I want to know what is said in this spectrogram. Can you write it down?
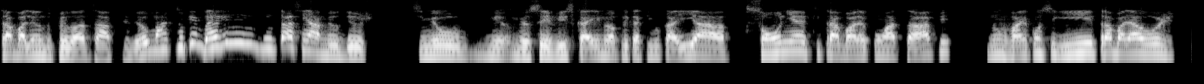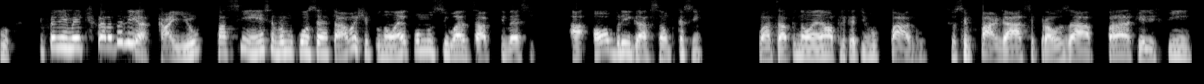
trabalhando pelo WhatsApp, entendeu? O Mark Zuckerberg não, não tá assim, ah, meu Deus, se meu, meu, meu serviço cair, meu aplicativo cair, a Sônia, que trabalha com WhatsApp, não vai conseguir trabalhar hoje. Tipo, infelizmente os caras tá ah, caiu, paciência, vamos consertar, mas tipo, não é como se o WhatsApp tivesse a obrigação, porque assim, o WhatsApp não é um aplicativo pago. Se você pagasse para usar para aquele fim,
